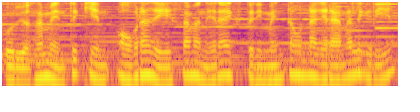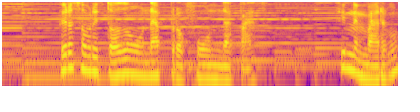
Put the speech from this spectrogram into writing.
Curiosamente, quien obra de esta manera experimenta una gran alegría, pero sobre todo una profunda paz. Sin embargo,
